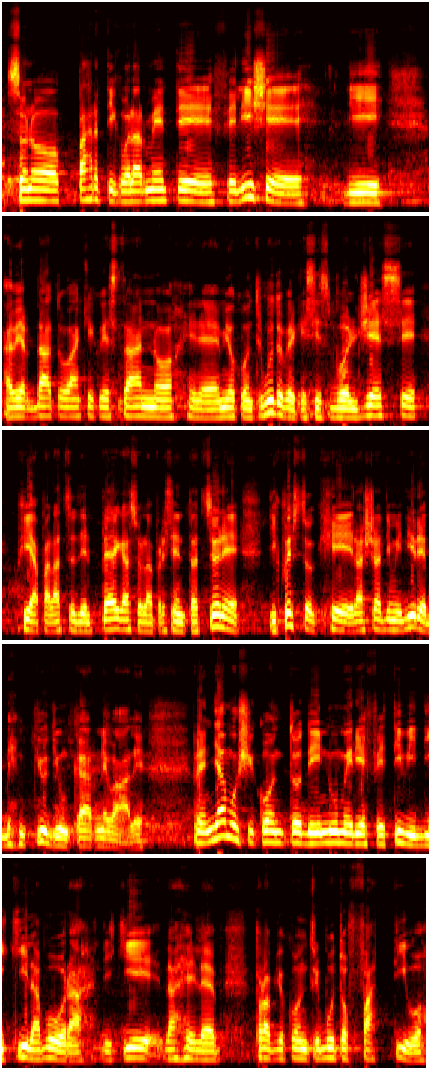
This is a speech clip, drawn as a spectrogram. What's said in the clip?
Sono particolarmente felice di aver dato anche quest'anno il mio contributo perché si svolgesse qui a Palazzo del Pegaso la presentazione di questo che, lasciatemi dire, è ben più di un carnevale. Rendiamoci conto dei numeri effettivi di chi lavora, di chi dà il proprio contributo fattivo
